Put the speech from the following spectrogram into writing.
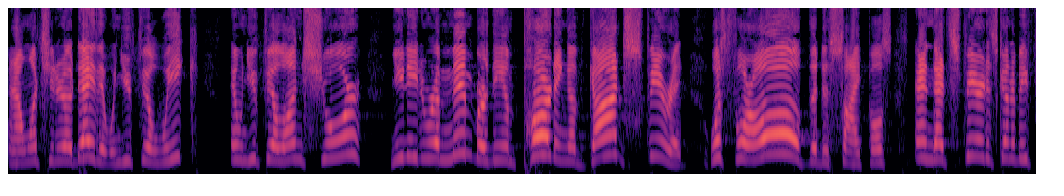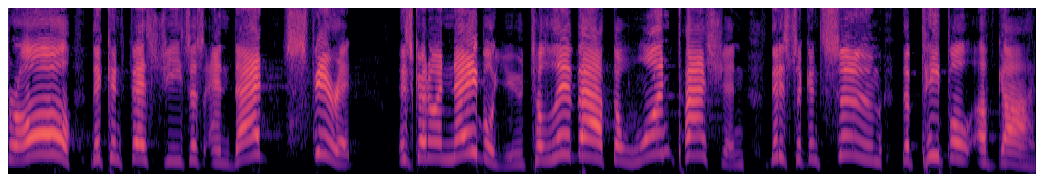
And I want you to know today that when you feel weak and when you feel unsure, you need to remember the imparting of God's Spirit was for all the disciples, and that Spirit is going to be for all that confess Jesus, and that Spirit is going to enable you to live out the one passion that is to consume the people of God.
